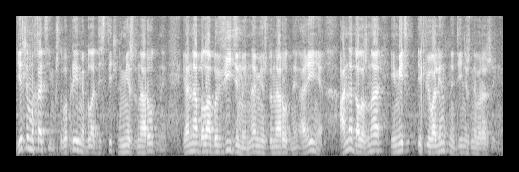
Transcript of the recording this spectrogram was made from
Если мы хотим, чтобы премия была действительно международной, и она была бы видимой на международной арене, она должна иметь эквивалентное денежное выражение.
